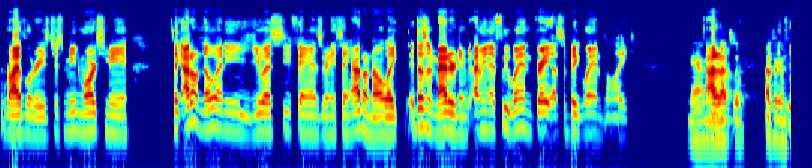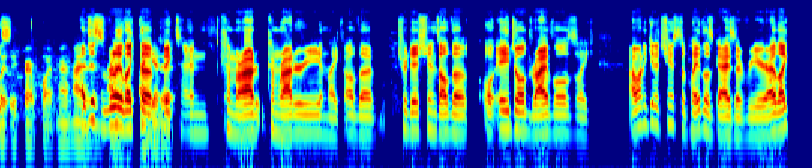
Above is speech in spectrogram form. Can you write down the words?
rivalries just mean more to me. Like I don't know any USC fans or anything. I don't know. Like it doesn't matter to me. I mean, if we win, great. That's a big win. But like, yeah, no, I don't that's know. a that's a completely just, fair point, man. I, I just really I, like the Big it. Ten camaraderie, camaraderie and like all the traditions, all the age old rivals. Like, I want to get a chance to play those guys every year. I like,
